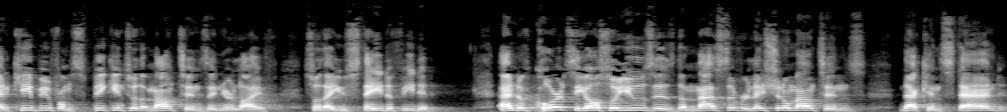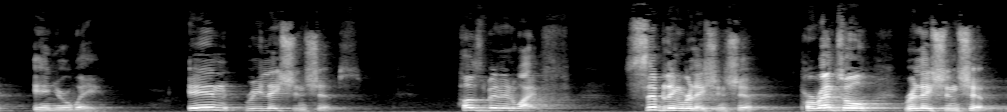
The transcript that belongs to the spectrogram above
and keep you from speaking to the mountains in your life so that you stay defeated. And of course, he also uses the massive relational mountains that can stand in your way. In relationships, husband and wife, sibling relationship, parental relationship.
